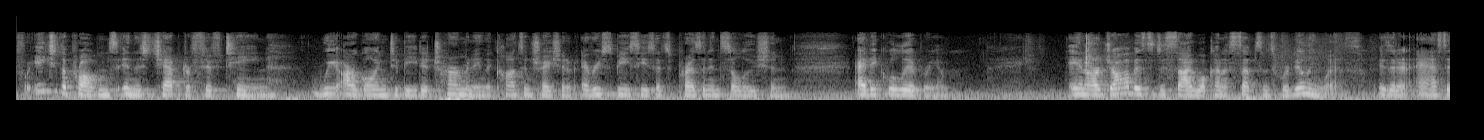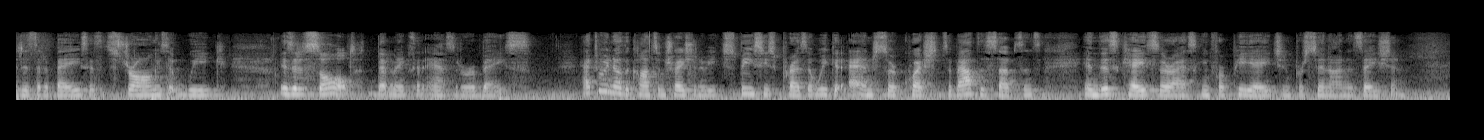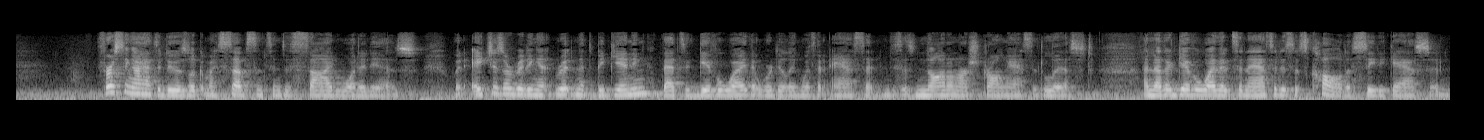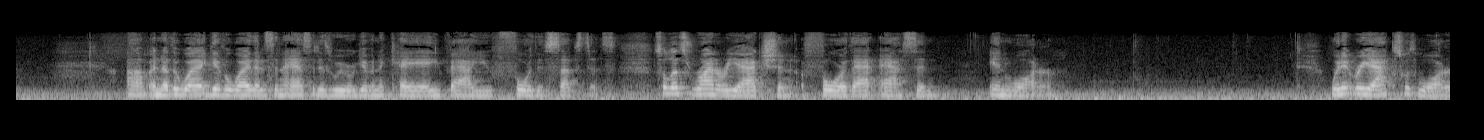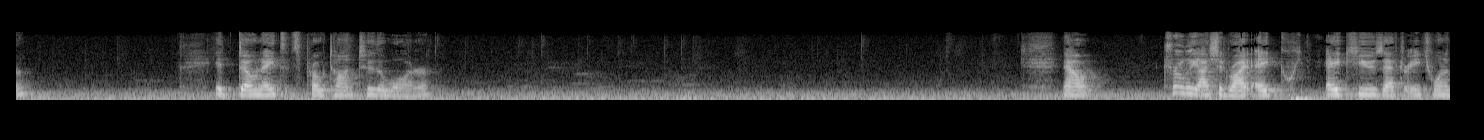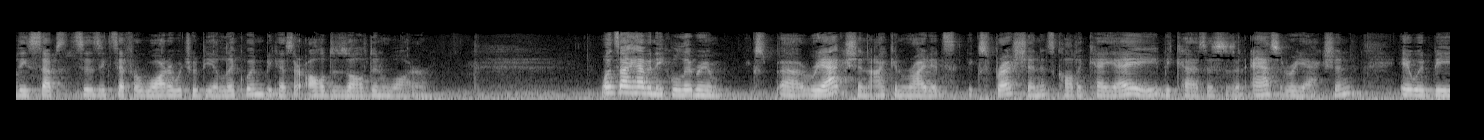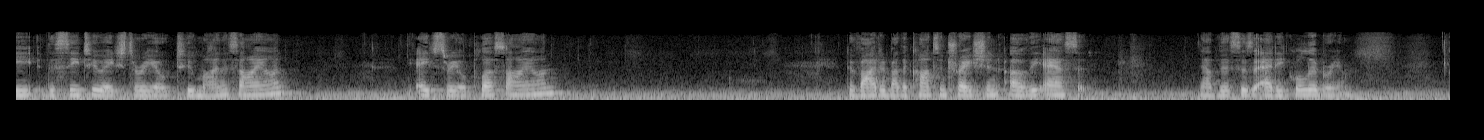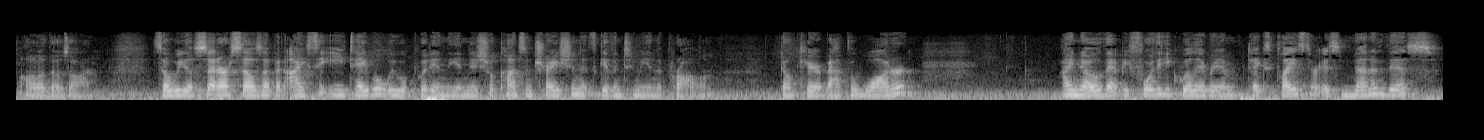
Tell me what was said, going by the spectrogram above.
For each of the problems in this chapter 15, we are going to be determining the concentration of every species that's present in solution at equilibrium. And our job is to decide what kind of substance we're dealing with. Is it an acid? Is it a base? Is it strong? Is it weak? Is it a salt that makes an acid or a base? After we know the concentration of each species present, we could answer questions about the substance. In this case, they're asking for pH and percent ionization. First thing I have to do is look at my substance and decide what it is. When H's are written at, written at the beginning, that's a giveaway that we're dealing with an acid. This is not on our strong acid list. Another giveaway that it's an acid is it's called acetic acid. Um, another way giveaway that it's an acid is we were given a Ka value for this substance. So let's write a reaction for that acid in water. When it reacts with water, it donates its proton to the water. Now, truly, I should write AQs after each one of these substances except for water, which would be a liquid because they're all dissolved in water. Once I have an equilibrium uh, reaction, I can write its expression. It's called a Ka because this is an acid reaction. It would be the C2H3O2 minus ion, H3O plus ion, divided by the concentration of the acid. Now this is at equilibrium. All of those are. So we'll set ourselves up an ICE table. We will put in the initial concentration that's given to me in the problem. Don't care about the water. I know that before the equilibrium takes place, there is none of this.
